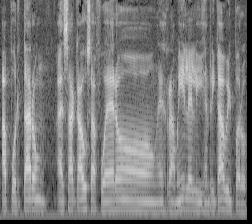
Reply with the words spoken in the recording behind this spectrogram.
aportaron a esa causa fueron Ezra Miller y Henry Cavill, pero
